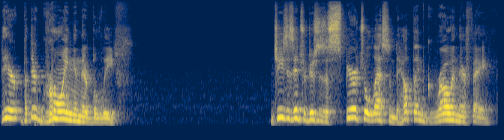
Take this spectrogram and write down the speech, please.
They're but they're growing in their belief. Jesus introduces a spiritual lesson to help them grow in their faith.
